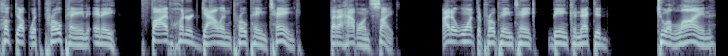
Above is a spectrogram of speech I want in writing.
hooked up with propane in a 500 gallon propane tank that I have on site. I don't want the propane tank being connected to a line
